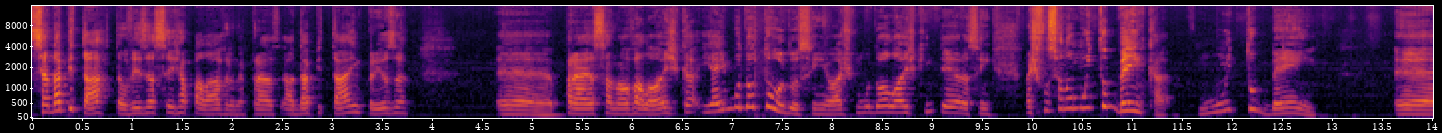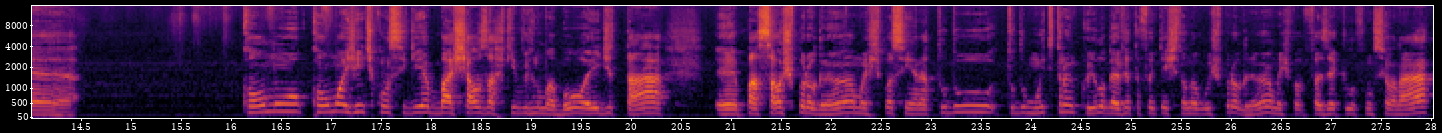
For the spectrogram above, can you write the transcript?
se adaptar, talvez essa seja a palavra, né? Para adaptar a empresa é, para essa nova lógica. E aí mudou tudo, assim. Eu acho que mudou a lógica inteira, assim. Mas funcionou muito bem, cara. Muito bem. É... Como, como a gente conseguia baixar os arquivos numa boa, editar, é, passar os programas, tipo assim, era tudo, tudo muito tranquilo. A Gaveta foi testando alguns programas para fazer aquilo funcionar.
